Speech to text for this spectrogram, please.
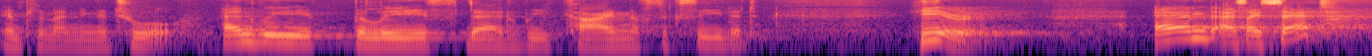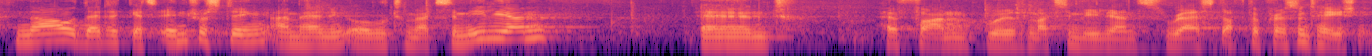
implementing a tool, and we believe that we kind of succeeded here. And as I said, now that it gets interesting, I'm handing over to Maximilian, and have fun with Maximilian's rest of the presentation.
